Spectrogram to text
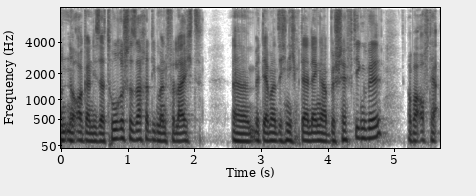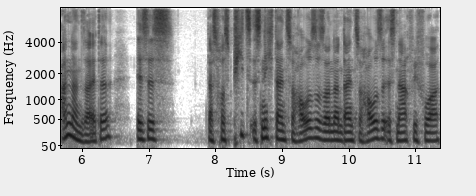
und eine organisatorische Sache, die man vielleicht, äh, mit der man sich nicht mehr länger beschäftigen will. Aber auf der anderen Seite ist es, das Hospiz ist nicht dein Zuhause, sondern dein Zuhause ist nach wie vor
